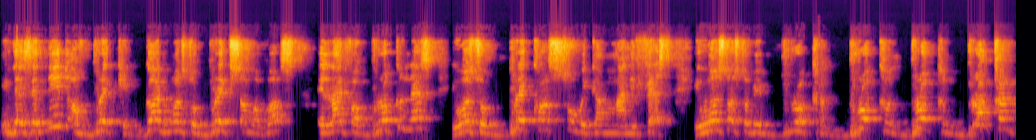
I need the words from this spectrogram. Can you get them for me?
If there's a need of breaking, God wants to break some of us, a life of brokenness. He wants to break us so we can manifest. He wants us to be broken, broken, broken, broken.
